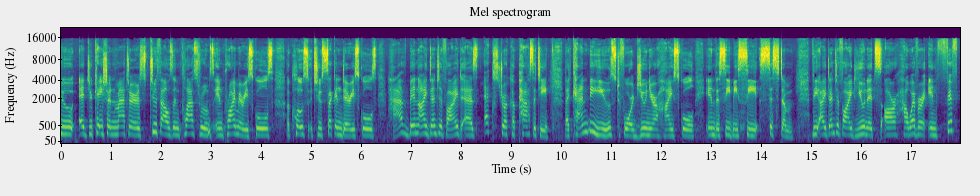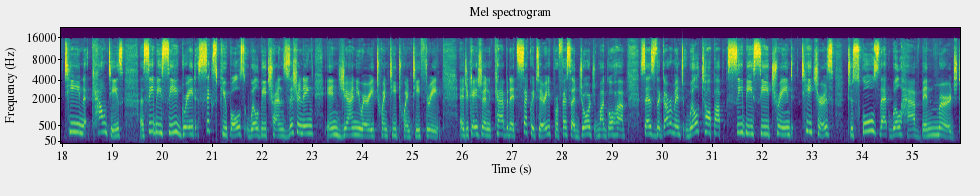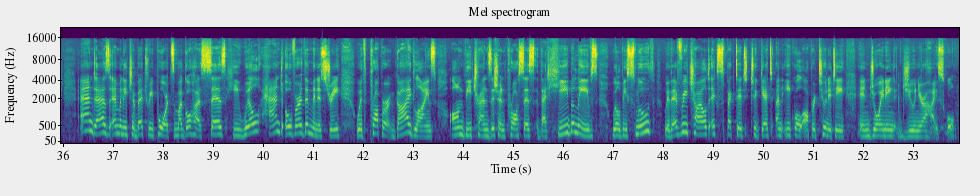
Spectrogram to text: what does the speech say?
To Education Matters, 2,000 classrooms in primary schools uh, close to secondary schools have been identified as extra capacity that can be used for junior high school in the CBC system. The identified units are, however, in 15 counties. Uh, CBC grade 6 pupils will be transitioning in January 2023. Education Cabinet Secretary Professor George Magoha says the government will top up CBC trained teachers to schools that will have been merged. And as Emily Chebet reports, Magoha says he will hand over the ministry with proper guidelines on the transition process that he believes will be smooth, with every child expected to get an equal opportunity in joining junior high school.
